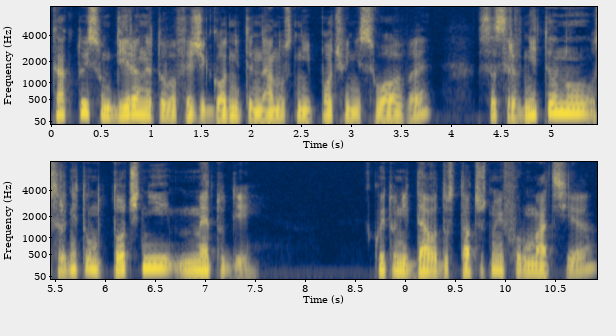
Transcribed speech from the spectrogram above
както и сундирането в ежегодните наносни и почвени слоеве, са сравнително, сравнително точни методи, които ни дават достатъчно информация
